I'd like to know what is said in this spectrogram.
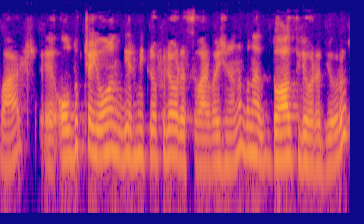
var. E, oldukça yoğun bir mikroflorası var vajinanın. Buna doğal flora diyoruz.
